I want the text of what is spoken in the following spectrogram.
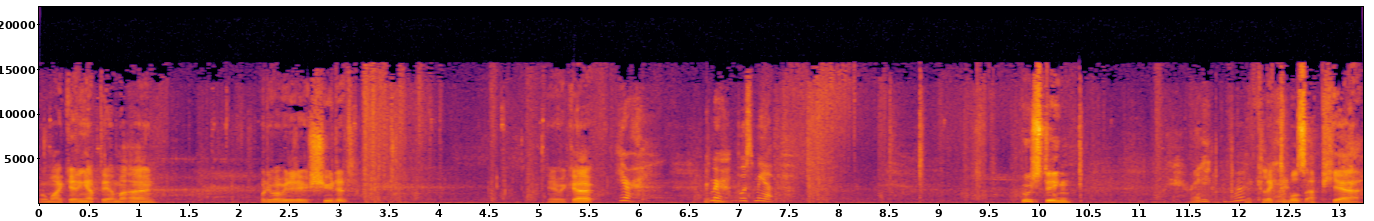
Or am I getting up there on my own? What do you want me to do? Shoot it? Here we go. Here. Come here. Boost me up. Boosting. Okay, Ready? Mm-hmm. The collectibles up here.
